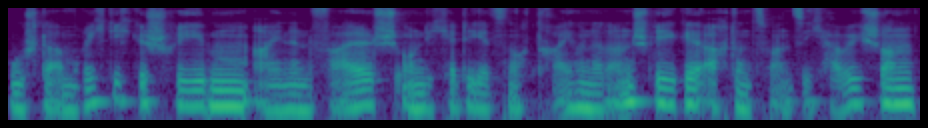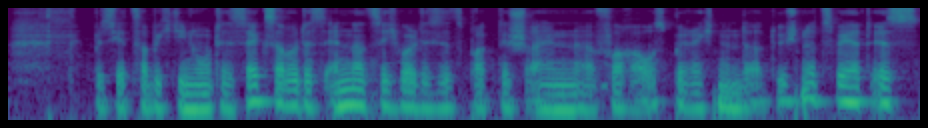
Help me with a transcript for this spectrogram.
Buchstaben richtig geschrieben, einen falsch und ich hätte jetzt noch 300 Anschläge. 28 habe ich schon. Bis jetzt habe ich die Note 6, aber das ändert sich, weil das jetzt praktisch ein äh, vorausberechnender Durchschnittswert ist.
